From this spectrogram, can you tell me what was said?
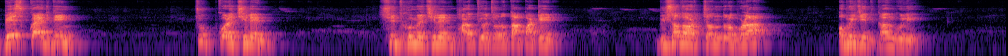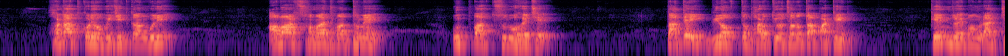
বেশ কয়েকদিন চুপ করেছিলেন শীতঘুমে ছিলেন ভারতীয় জনতা পার্টির বিষধর চন্দ্র বোরা, অভিজিৎ গাঙ্গুলি। হঠাৎ করে অভিজিৎ গাঙ্গুলি আবার সমাজ মাধ্যমে উৎপাত শুরু হয়েছে। তাতেই বিরক্ত ভারতীয় জনতা পার্টির কেন্দ্র এবং রাজ্য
